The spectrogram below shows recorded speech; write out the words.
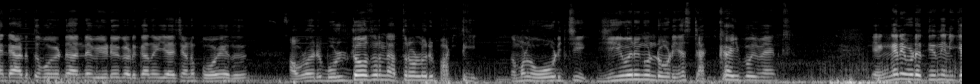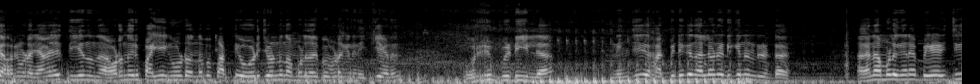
എന്റെ അടുത്ത് പോയിട്ട് അതിന്റെ വീഡിയോ ഒക്കെ എടുക്കാമെന്ന് വിചാരിച്ചാണ് പോയത്. അവിടെ ഒരു ബുൾഡോസറിന്റെ അത്ര ഉള്ളൊരു പട്ടി. നമ്മൾ ഓടിച്ച് ജീവനും കൊണ്ട് ഓടി. ഞാൻ സ്റ്റക്കായി പോയി മാൻ എങ്ങനെ ഇവിടെ എത്തിയെന്ന് എനിക്ക് അറിഞ്ഞൂടാ. ഞാൻ തീ നിന്ന്. അവിടെ നിന്ന് ഒരു പയ്യ ഇങ്ങോട്ട് വന്നപ്പോൾ പട്ടി ഓടിച്ചുകൊണ്ട് നമ്മൾ ഇപ്പോൾ ഇവിടെ ഇങ്ങനെ നിൽക്കുകയാണ് ഒരു പിടിയില്ല. നെഞ്ച് ഹാർട്ട് ബീറ്റൊക്കെ നല്ലോണം ഇടിക്കുന്നുണ്ട് കേട്ടോ. അങ്ങനെ നമ്മളിങ്ങനെ പേടിച്ച്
